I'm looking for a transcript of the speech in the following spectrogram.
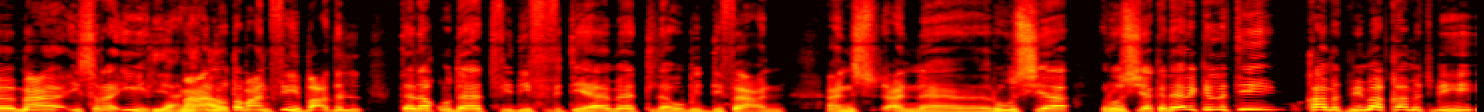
آه، مع إسرائيل. يعني مع إنه طبعا فيه بعض التناقضات في, في اتهامات له بالدفاع عن عن عن روسيا. روسيا كذلك التي قامت بما قامت به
